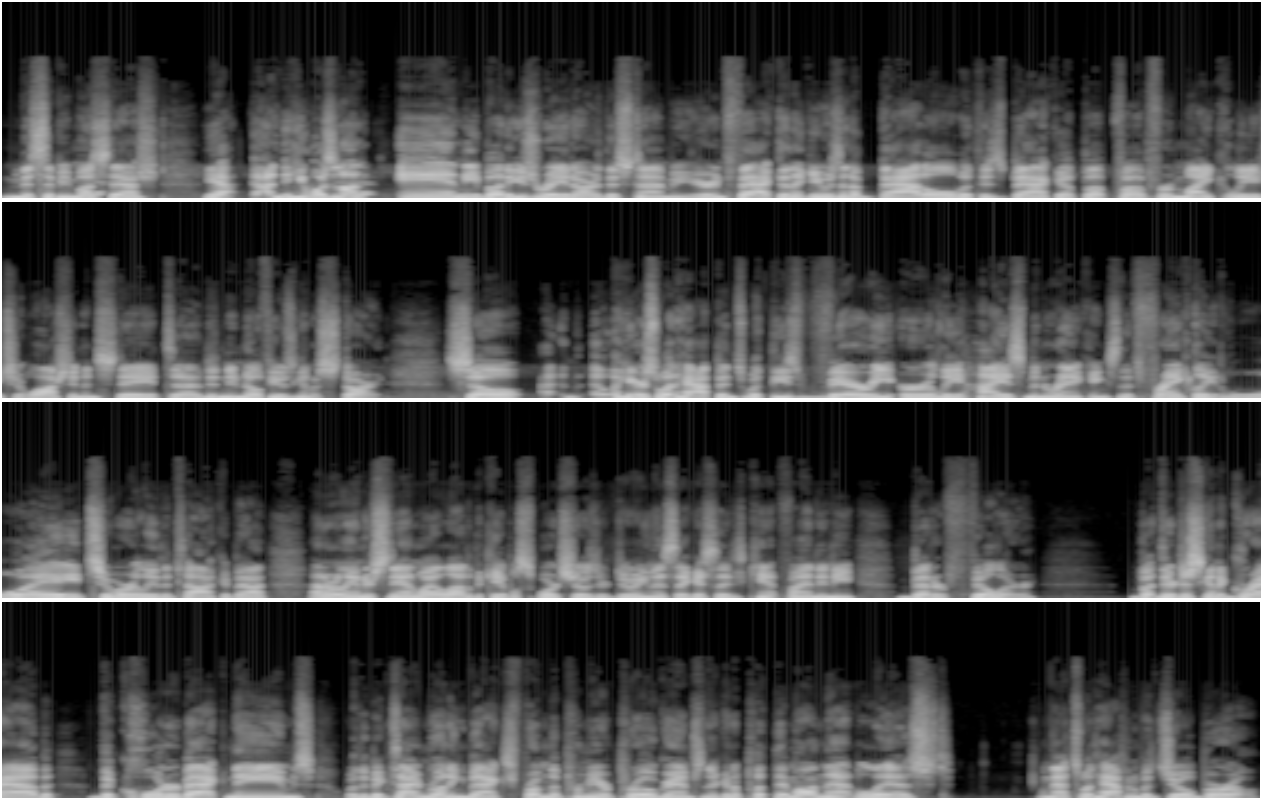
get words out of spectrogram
Mississippi mustache. Yeah. yeah. he wasn't on anybody's radar this time of year. In fact, I think he was in a battle with his backup up uh, for Mike Leach at Washington State. Uh, didn't even know if he was going to start. So uh, here's what happens with these very early Heisman rankings that, frankly, way too early to talk about. I don't really understand why a lot of the cable sports shows are doing this. I guess they just can't find any better filler but they're just going to grab the quarterback names or the big time running backs from the premier programs and they're going to put them on that list and that's what happened with Joe Burrow.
